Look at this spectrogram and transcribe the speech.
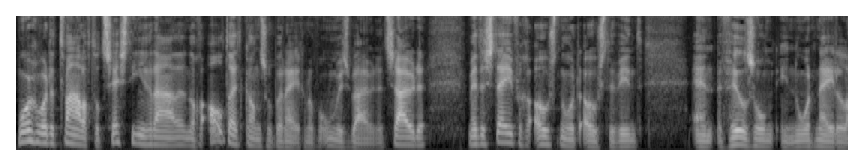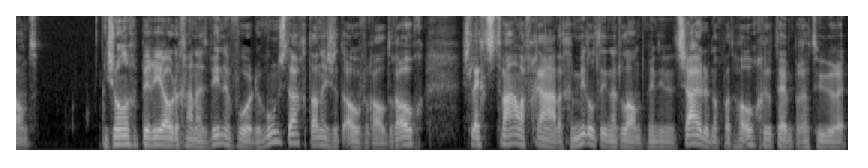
Morgen wordt het 12 tot 16 graden, nog altijd kans op een regen- of onweersbui in het zuiden, met een stevige oost-noordoostenwind en veel zon in Noord-Nederland. Die zonnige perioden gaan het winnen voor de woensdag. Dan is het overal droog. Slechts 12 graden gemiddeld in het land, met in het zuiden nog wat hogere temperaturen.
